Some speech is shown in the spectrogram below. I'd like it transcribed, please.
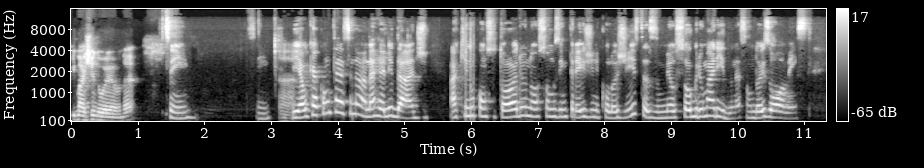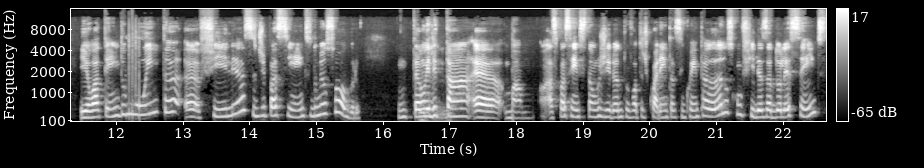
Imagino eu, né? Sim, sim. Ah. E é o que acontece na, na realidade. Aqui no consultório, nós somos em três ginecologistas, meu sogro e o marido, né? São dois homens. E eu atendo muita uh, filhas de pacientes do meu sogro. Então, uhum. ele tá. É, uma, as pacientes estão girando por volta de 40 a 50 anos, com filhas adolescentes,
